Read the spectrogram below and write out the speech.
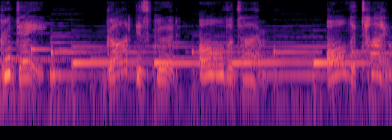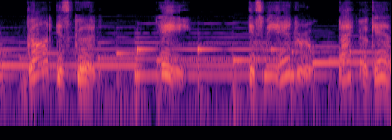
Good day. God is good, all the time. All the time, God is good. Hey. It's me Andrew, back again.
